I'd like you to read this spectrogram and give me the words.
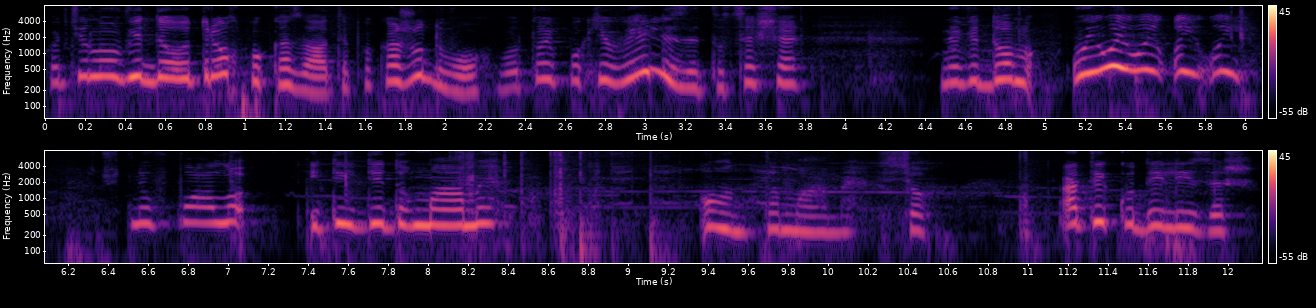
Хотіла у відео трьох показати, покажу двох, бо той поки вилізе, то це ще невідомо. Ой-ой-ой-ой-ой! Чуть не впало. Іди йди до мами. Он до мами. Все. А ти куди лізеш?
